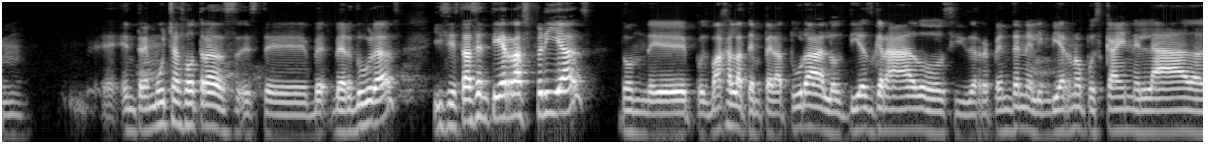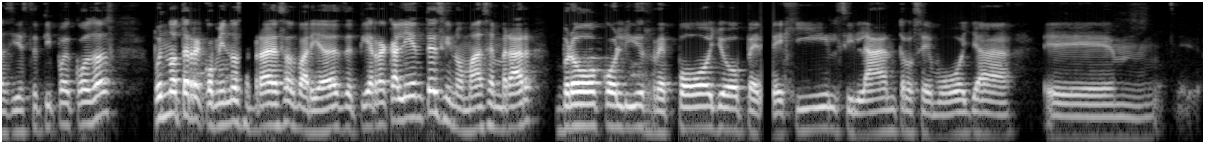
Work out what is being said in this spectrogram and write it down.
entre muchas otras este, verduras. Y si estás en tierras frías, donde pues baja la temperatura a los 10 grados y de repente en el invierno pues caen heladas y este tipo de cosas, pues no te recomiendo sembrar esas variedades de tierra caliente, sino más sembrar brócoli, repollo, perejil, cilantro, cebolla, eh,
